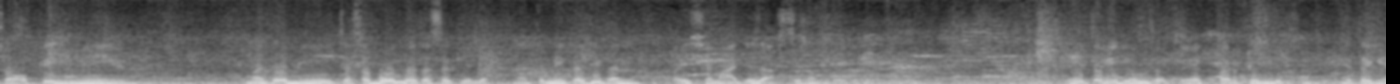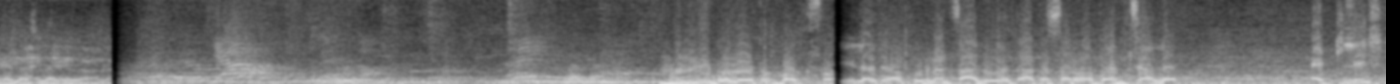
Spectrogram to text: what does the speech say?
शॉपिंग मी मध्ये मी जसं बोललो तसं केलं. नाही तर मी कधी पण पैसे माझे जास्त संपवतो हे तर मी घेऊ शकतो एक परफ्यूम बिरफ्यूम हे तर घ्यायलाच लागेल मला. म्हणून मी बोललो होतो बघ गेलं तेव्हा पूर्ण चालू होतं आता सर्व बंद झालंय. ॲटलिस्ट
